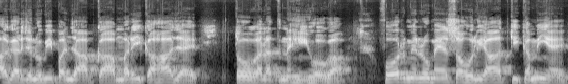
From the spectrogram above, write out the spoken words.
अगर जनूबी पंजाब का मरी कहा जाए तो गलत नहीं होगा। फोर्ट मिनरू में सहूलियात की कमी है।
